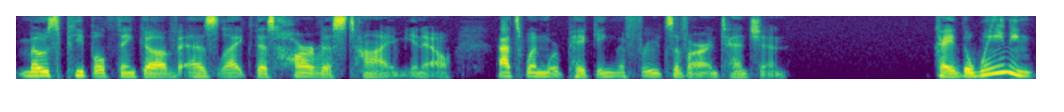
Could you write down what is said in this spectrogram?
most people think of as like this harvest time, you know. That's when we're picking the fruits of our intention. Okay, the waning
